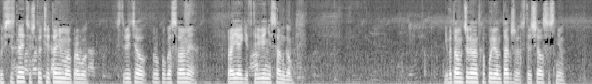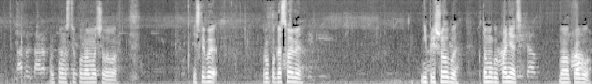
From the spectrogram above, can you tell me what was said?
Вы все знаете, что Чайтани Мапрабу встретил Рупу Госвами в Праяге, в Тривени Сангам. И потом в Джаганатхапуре он также встречался с ним. Он полностью уполномочил его. Если бы Рупа Госвами не пришел бы, кто мог бы понять Махапрабху?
